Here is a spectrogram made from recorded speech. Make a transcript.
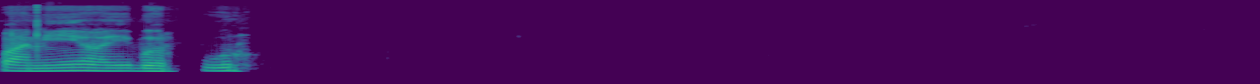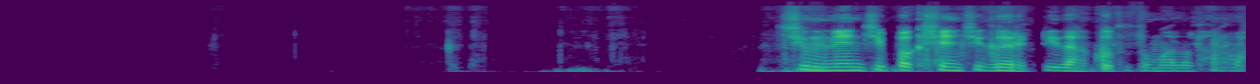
पाणी आहे भरपूर. चिमण्यांची पक्ष्यांची घरटी दाखवतो तुम्हाला थांबा.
